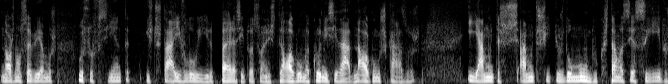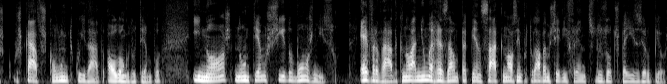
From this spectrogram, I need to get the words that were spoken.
nós não sabemos o suficiente. Isto está a evoluir para situações de alguma cronicidade, em alguns casos, e há, muitas, há muitos sítios do mundo que estão a ser seguidos os casos com muito cuidado ao longo do tempo e nós não temos sido bons nisso. É verdade que não há nenhuma razão para pensar que nós em Portugal vamos ser diferentes dos outros países europeus.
